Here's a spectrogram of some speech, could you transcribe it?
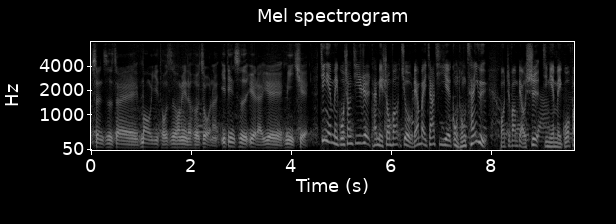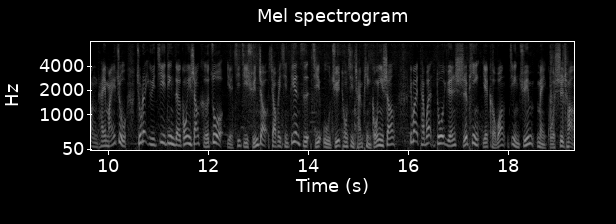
甚至在贸易投资方面的合作呢，一定是越来越密切。今年美国商机日，台美双方就有两百家企业共同参与。黄志芳表示，今年美国访台买主除了与既定的供应商合作，也积极寻找消费性电子及五 G 通信产品供应商。另外，台湾多元食品也渴望进军美国市场。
